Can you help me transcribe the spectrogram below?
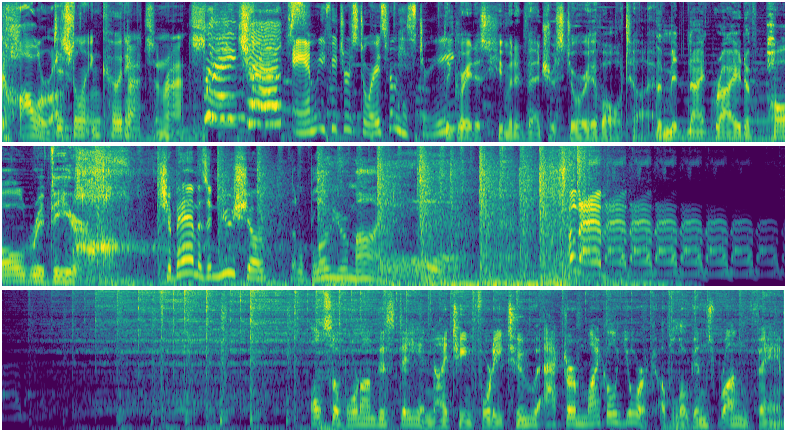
cholera, Digital encoding. bats and rats. Brain traps! And we feature stories from history. the greatest human adventure story of all time. The Midnight Ride of Paul Revere. Shabam is a new show that'll blow your mind. Shabam! Also born on this day in 1942, actor Michael York of Logan's Run fame.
